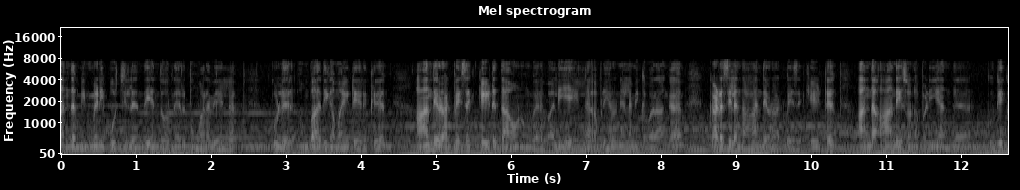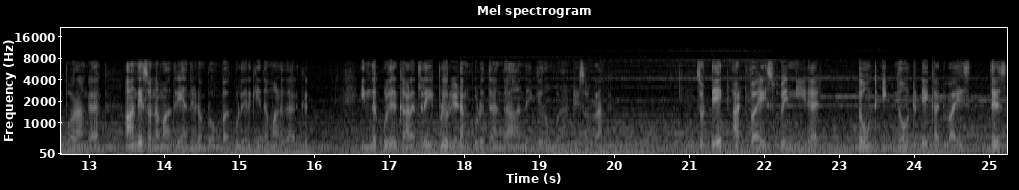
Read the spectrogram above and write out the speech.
அந்த மின்மினி பூச்சிலேருந்து எந்த ஒரு நெருப்பும் வரவே இல்லை. குளிர் ரொம்ப அதிகமாகிட்டே இருக்கு. ஆந்தையோட அட்வைஸை கேட்டு தான் ஆகணும். வேற வழியே இல்லை அப்படிங்கிற ஒரு நிலைமைக்கு வராங்க. கடைசியில் அந்த ஆந்தையோட அட்வைஸை கேட்டு அந்த ஆந்தை சொன்னபடியே அந்த குகைக்கு போகிறாங்க ஆந்தை சொன்ன மாதிரி அந்த இடம் ரொம்ப குளிருக்கு இதமானதாக இருக்கு. இந்த குளிர்காலத்தில் இப்படி ஒரு இடம் கொடுத்த அந்த ஆந்தைக்கு ரொம்ப நன்றி சொல்கிறாங்க so take advice when needed don't ignore to take advice there is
